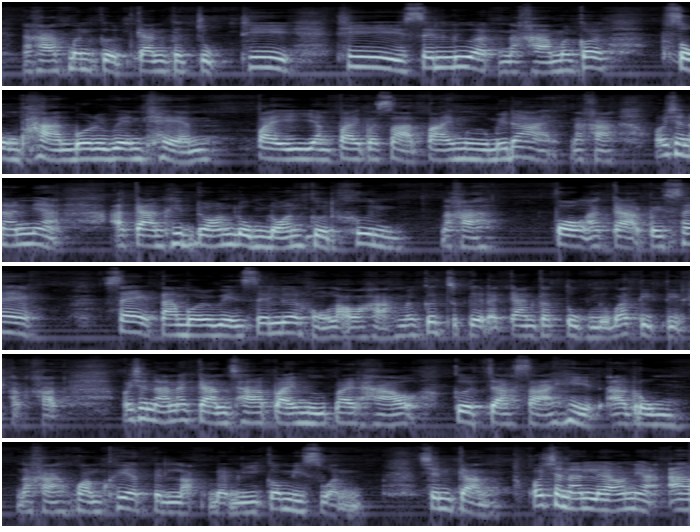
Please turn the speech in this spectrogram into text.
ๆ นะคะ มันเกิดการกระจุกที่ที่เส้นเลือดนะคะ มันก็ส่งผ่านบริเวณแขนไปยังปลายประสาทปลายมือไม่ได้นะคะ เพราะฉะนั้นเนี่ยอาการพิษร้อนลมร้อนเกิดขึ้นนะคะ ฟองอากาศไปแทรก แทรกตามบริเวณเส้นเลือดของเราค่ะ มันก็จะเกิดอาการกระตุกหรือว่าติดติดขัดขัดเพราะฉะนั้นอาการชาปลายมือปลายเท้า เกิดจากสาเหตุอารมณ์นะคะ ความเครียดเป็นหลักแบบนี้ก็มีส่วนเช่นกัน เพราะฉะนั้นแล้วเนี่ยอา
